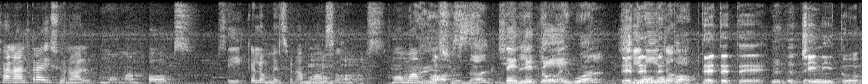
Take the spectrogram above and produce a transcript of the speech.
canal tradicional Mom and Pops, sí, que lo mencionamos. Mom and Pops. Mom and Pops, Tradicional, chinito, DTT, igual. DTT, chinito,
